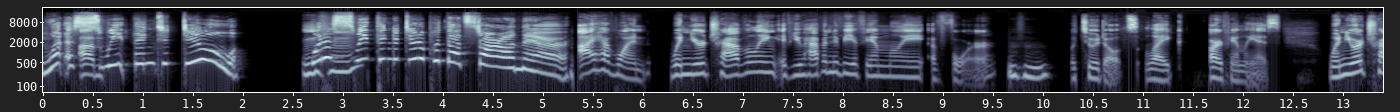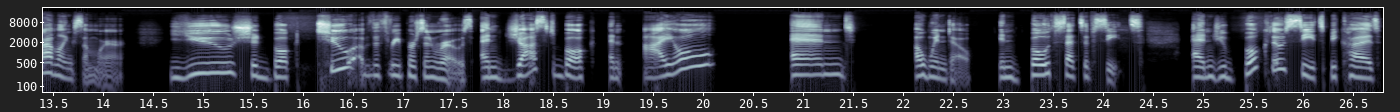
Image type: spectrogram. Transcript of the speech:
What a Um, sweet thing to do! What a Mhm. sweet thing to do to put that star on there. I have one. When you're traveling, if you happen to be a family of four Mm-hmm. with two adults, like our family is, when you're traveling somewhere, you should book two of the three person rows and just book an aisle and a window in both sets of seats. And you book those seats because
